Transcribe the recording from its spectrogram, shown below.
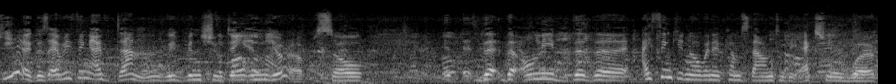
here because everything I've done, we've been shooting in Europe. So it, the, the only, the, the, I think, you know, when it comes down to the actual work,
